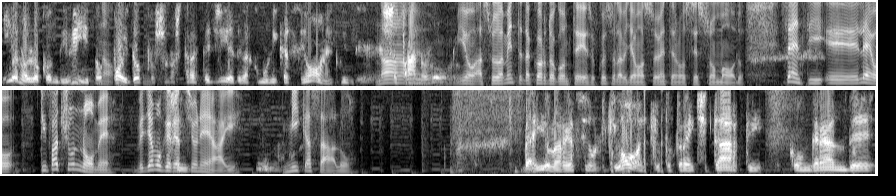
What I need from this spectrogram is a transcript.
Io non lo condivido, poi dopo sono strategie della comunicazione, quindi No, no, sapranno no, loro. io assolutamente d'accordo con te, su questo la vediamo assolutamente nello stesso modo. Senti, eh, Leo, ti faccio un nome, vediamo che reazione hai. Mica Salo. Beh, io la reazione che ho è che potrei citarti con grande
